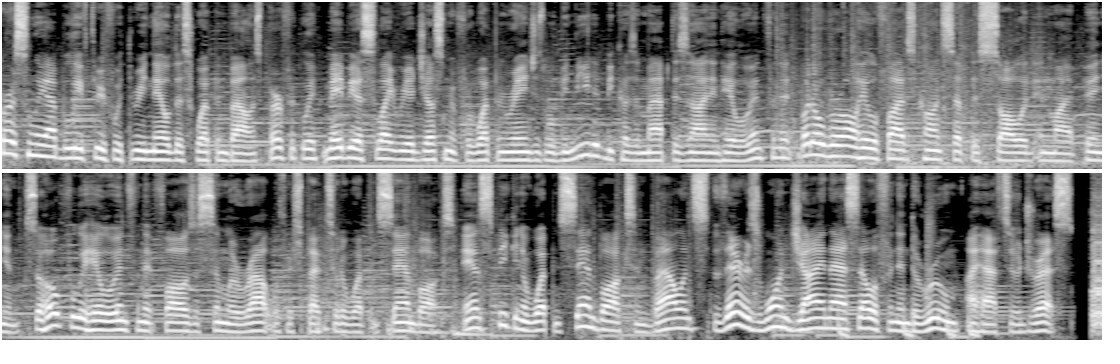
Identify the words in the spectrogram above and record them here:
Personally I believe 343 nailed this weapon balance perfectly. Maybe a slight readjustment for weapon ranges will be needed because of map design in Halo Infinite but overall Halo 5 5's concept is solid in my opinion, so hopefully Halo Infinite follows a similar route with respect to the weapon sandbox. And speaking of weapon sandbox and balance, there is one giant ass elephant in the room I have to address. it's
